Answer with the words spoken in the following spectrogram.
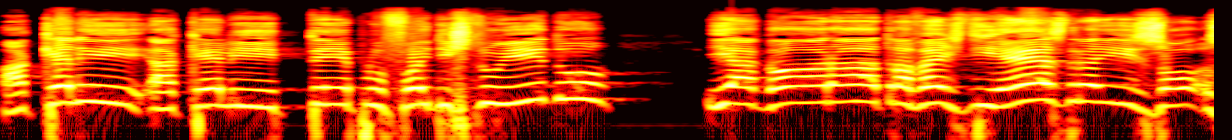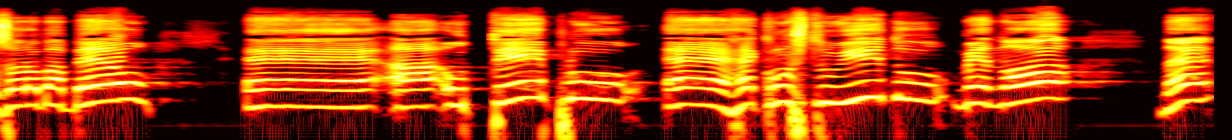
aquele, aquele templo foi destruído, e agora, através de Esdra e Zorobabel, é, a, o templo é reconstruído menor, né?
